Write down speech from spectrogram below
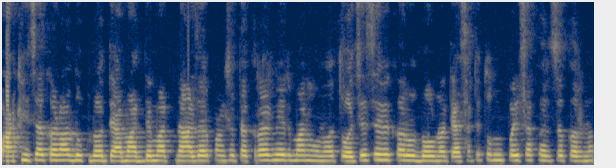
पाठीचा कणा दुखणं त्या माध्यमातून आजारपणाचा तक्रार निर्माण होणं त्वचेचे विकार उद्भवणं त्यासाठी तुम्ही पैसा खर्च करणं.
